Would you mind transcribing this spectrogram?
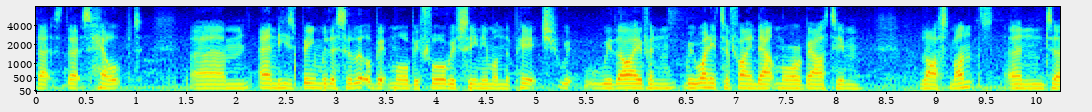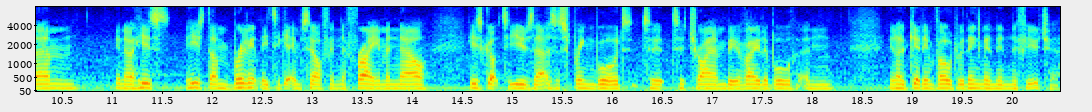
That's that's helped. Um, and he's been with us a little bit more before. We've seen him on the pitch with, with Ivan. We wanted to find out more about him last month, and um, you know he's he's done brilliantly to get himself in the frame, and now he's got to use that as a springboard to, to try and be available and you know get involved with England in the future.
